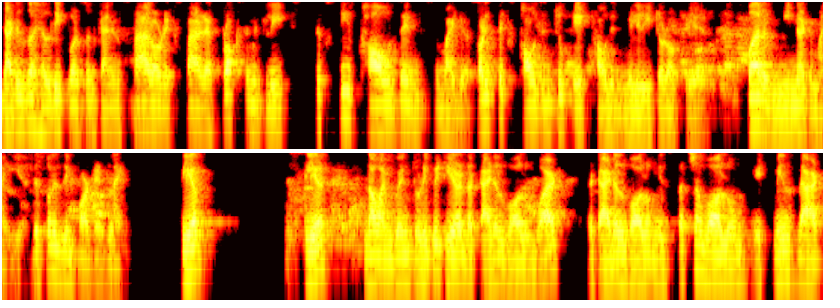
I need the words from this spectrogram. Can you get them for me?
that is a healthy person can inspire or expire approximately 60,000 my dear sorry 6,000 to 8,000 milliliter of air per minute my ear. This one is important line. Clear? Clear? Now i'm going to repeat here the tidal volume word the tidal volume is such a volume it means that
